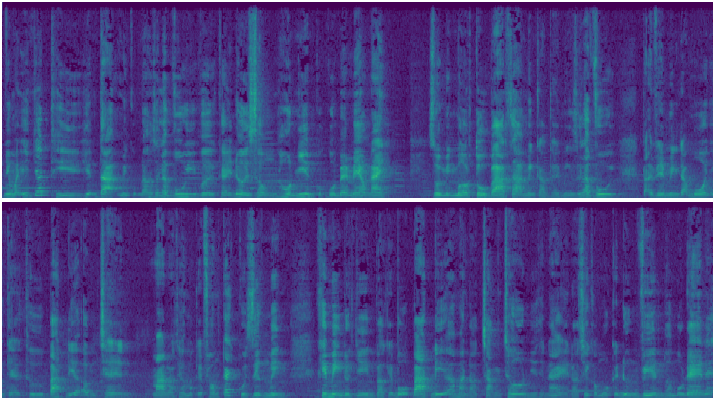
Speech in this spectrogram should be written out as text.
Nhưng mà ít nhất thì hiện tại mình cũng đang rất là vui với cái đời sống hồn nhiên của cô bé mèo này. Rồi mình mở tủ bát ra, mình cảm thấy mình rất là vui. Tại vì mình đã mua những cái thứ bát đĩa ấm chén mà nó theo một cái phong cách của riêng mình. Khi mình được nhìn vào cái bộ bát đĩa mà nó trắng trơn như thế này, nó chỉ có một cái đường viền thôi màu đen ấy,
